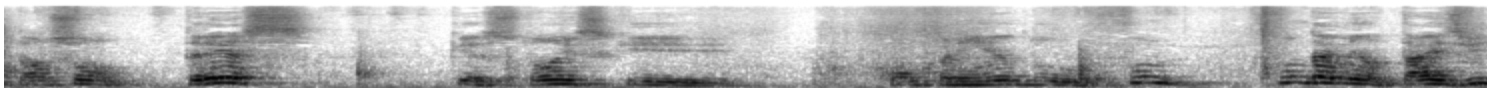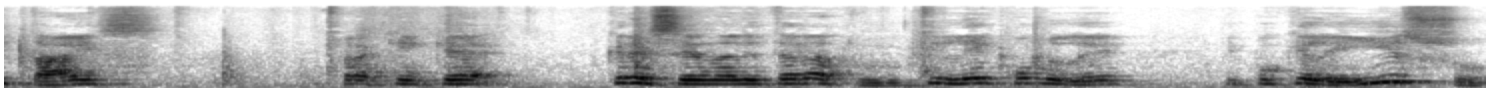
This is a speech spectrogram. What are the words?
Então são três questões que compreendo fun fundamentais, vitais, para quem quer crescer na literatura. O que ler, como ler e por que ler. Isso,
